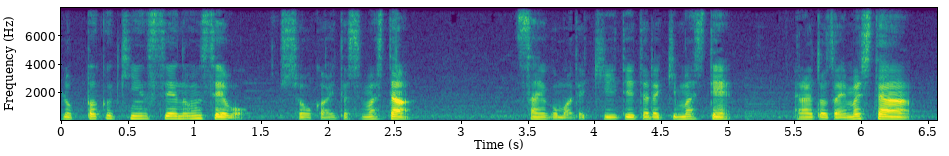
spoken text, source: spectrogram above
六白金星の運勢を紹介いたしました最後まで聞いていただきましてありがとうございました。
